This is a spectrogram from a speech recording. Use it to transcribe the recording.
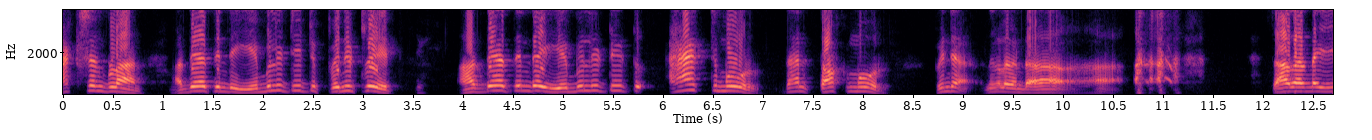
ആക്ഷൻ പ്ലാൻ അദ്ദേഹത്തിന്റെ എബിലിറ്റി ടു പെനിട്രേറ്റ്. അദ്ദേഹത്തിന്റെ ability to act more than talk more പിന്നെ നിങ്ങൾ കണ്ട സാധാരണ ഈ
